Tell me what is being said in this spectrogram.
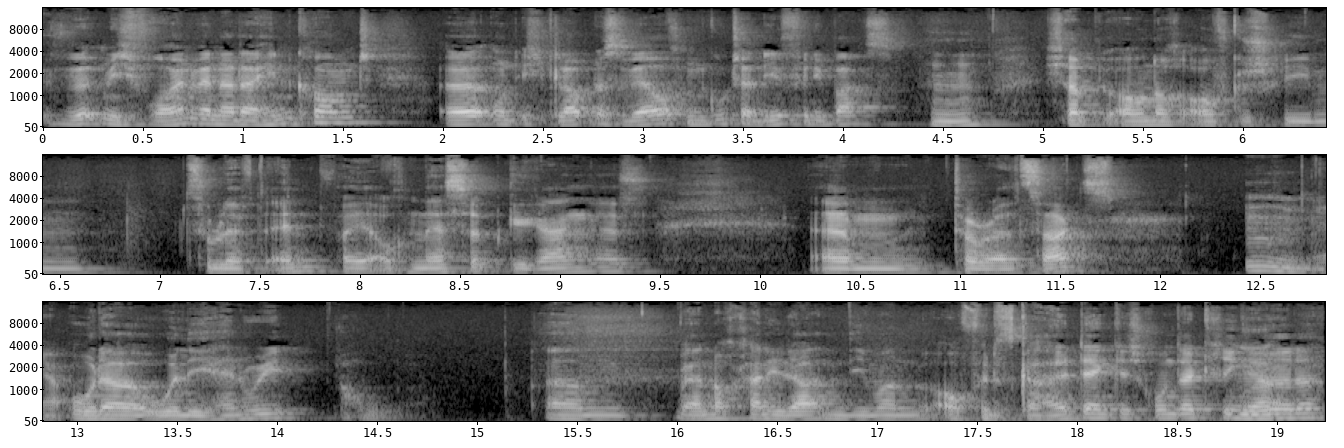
Würde mich freuen, wenn er da hinkommt. Äh, und ich glaube, das wäre auch ein guter Deal für die Bucks. Mhm. Ich habe auch noch aufgeschrieben zu Left End, weil ja auch Nesset gegangen ist. Ähm, Terrell Sachs mm, ja. oder Willie Henry. Oh. Ähm, wären noch Kandidaten, die man auch für das Gehalt, denke ich, runterkriegen ja. würde.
